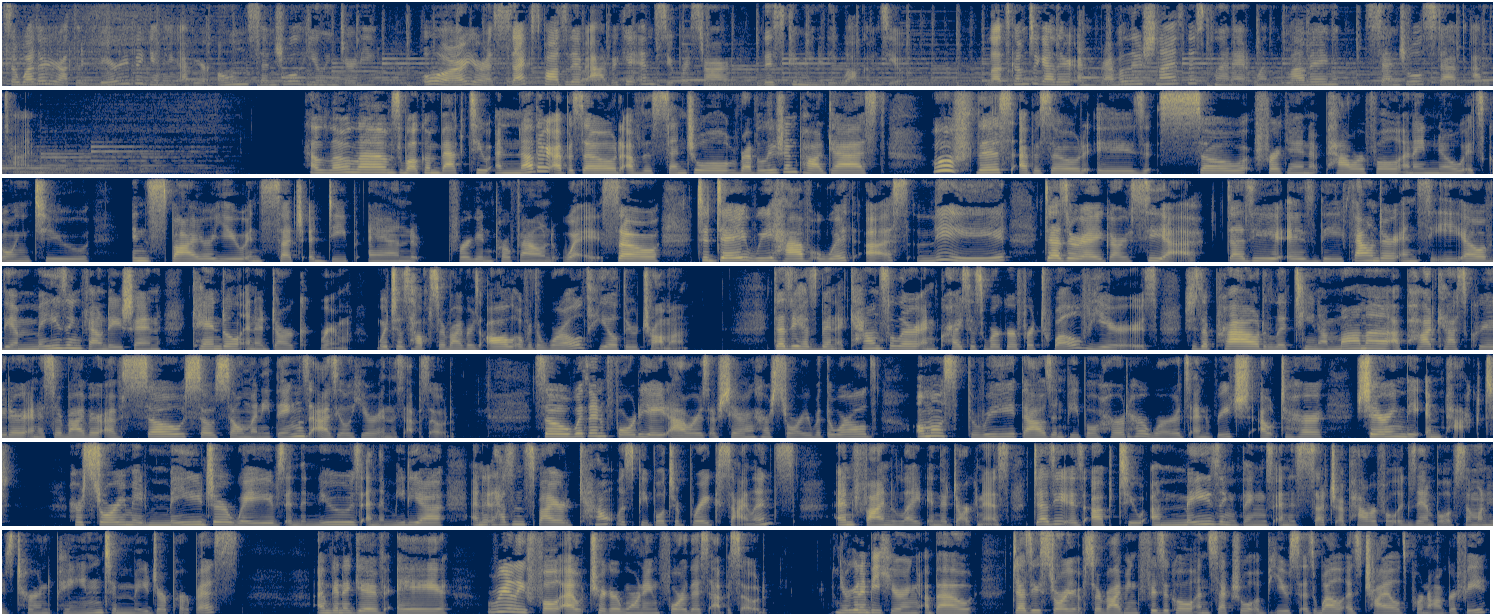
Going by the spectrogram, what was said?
So, whether you're at the very beginning of your own sensual healing journey or you're a sex positive advocate and superstar, this community welcomes you. Let's come together and revolutionize this planet one loving, sensual step at a time. Hello, loves. Welcome back to another episode of the Sensual Revolution podcast. Oof, this episode is so freaking powerful, and I know it's going to inspire you in such a deep and friggin' profound way. So, today we have with us the Desarae Garcia. Desi is the founder and CEO of the amazing foundation Candle in a Dark Room, which has helped survivors all over the world heal through trauma. Desi has been a counselor and crisis worker for 12 years. She's a proud Latina mama, a podcast creator, and a survivor of so, so, so many things, as you'll hear in this episode. So, within 48 hours of sharing her story with the world, almost 3,000 people heard her words and reached out to her, sharing the impact her story made major waves in the news and the media, and it has inspired countless people to break silence and find light in the darkness. Desi is up to amazing things and is such a powerful example of someone who's turned pain to major purpose. I'm going to give a really full out trigger warning for this episode. You're going to be hearing about Desi's story of surviving physical and sexual abuse as well as child pornography.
